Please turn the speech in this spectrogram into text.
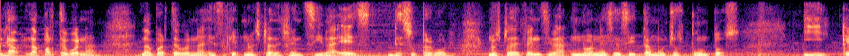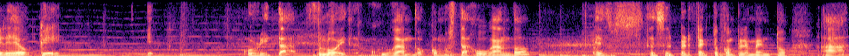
la, parte buena, la parte buena es que nuestra defensiva es de Super Bowl. Nuestra defensiva no necesita muchos puntos y creo que eh, ahorita Floyd jugando como está jugando es, es, el perfecto complemento a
